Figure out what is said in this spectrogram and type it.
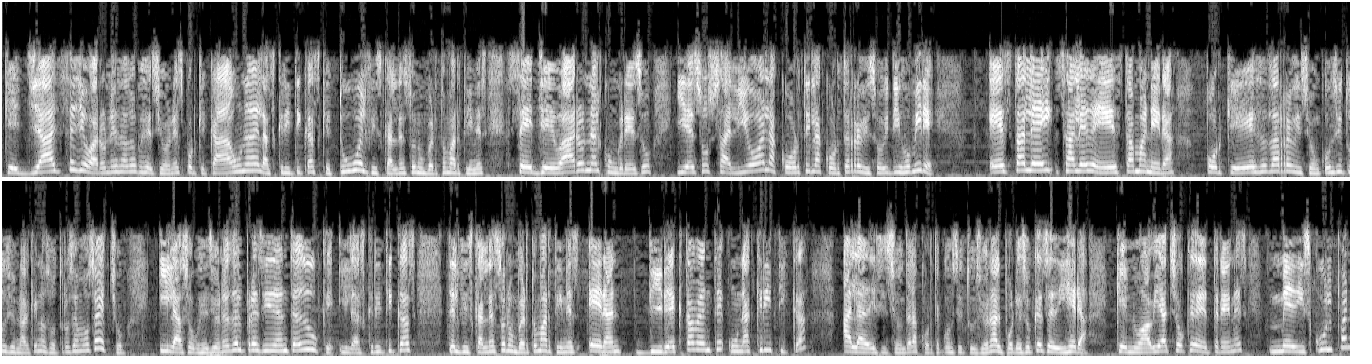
que ya se llevaron esas objeciones, porque cada una de las críticas que tuvo el fiscal Néstor Humberto Martínez se llevaron al Congreso y eso salió a la Corte y la Corte revisó y dijo, mire, esta ley sale de esta manera porque esa es la revisión constitucional que nosotros hemos hecho. Y las objeciones del presidente Duque y las críticas del fiscal Néstor Humberto Martínez eran directamente una crítica a la decisión de la Corte Constitucional. Por eso que se dijera que no había choque de trenes, me disculpan,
